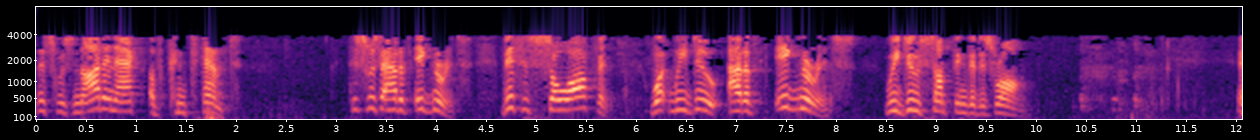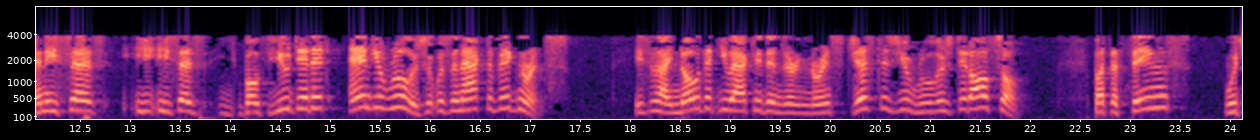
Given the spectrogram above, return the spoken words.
This was not an act of contempt. This was out of ignorance. This is so often what we do. Out of ignorance, we do something that is wrong. And he says, he, he says, both you did it and your rulers. It was an act of ignorance. He says, I know that you acted in ignorance just as your rulers did also. But the things which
